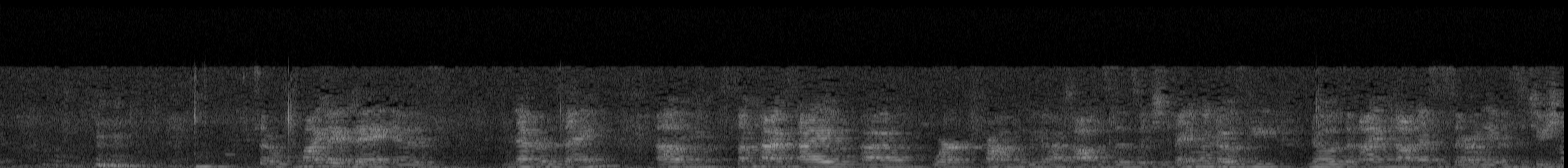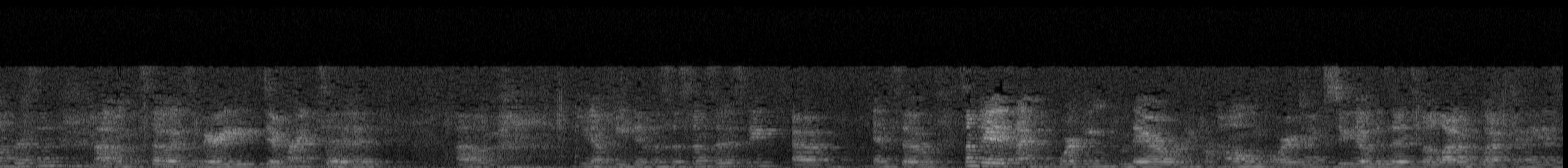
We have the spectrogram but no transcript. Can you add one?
So my day to day is never the same. Um, sometimes I um, work from the Heights offices, which if anyone knows me, knows that I am not necessarily an institutional person. Um, so it's very different to, um, you know, be in the system, so to speak. Um, and so some days I'm working from there, working from home, or doing studio visits, but a lot of what I'm doing is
